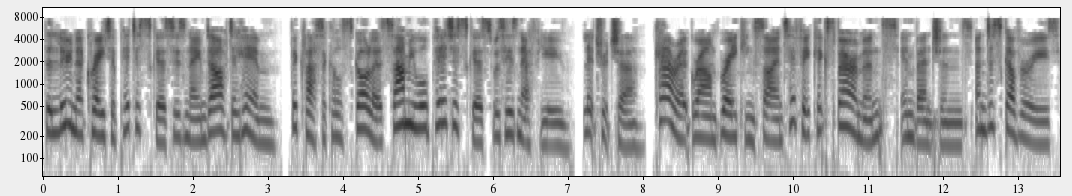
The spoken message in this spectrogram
The lunar crater Pitiscus is named after him. The classical scholar Samuel Pitiscus was his nephew. Literature. Carat groundbreaking scientific experiments, inventions, and discoveries.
